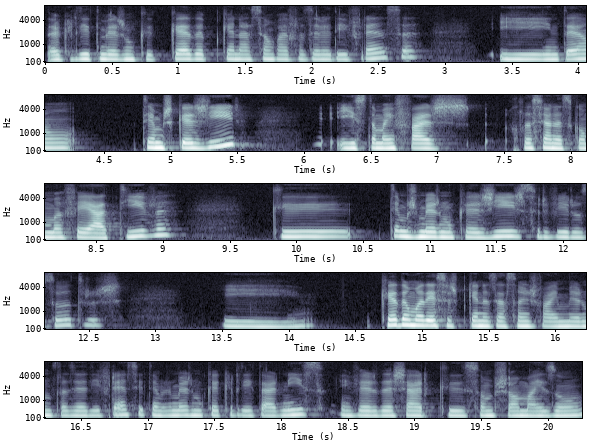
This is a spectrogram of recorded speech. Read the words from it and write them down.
acredito mesmo que cada pequena ação vai fazer a diferença e então temos que agir e isso também faz relaciona-se com uma fé ativa que temos mesmo que agir, servir os outros e cada uma dessas pequenas ações vai mesmo fazer a diferença e temos mesmo que acreditar nisso em vez de achar que somos só mais um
